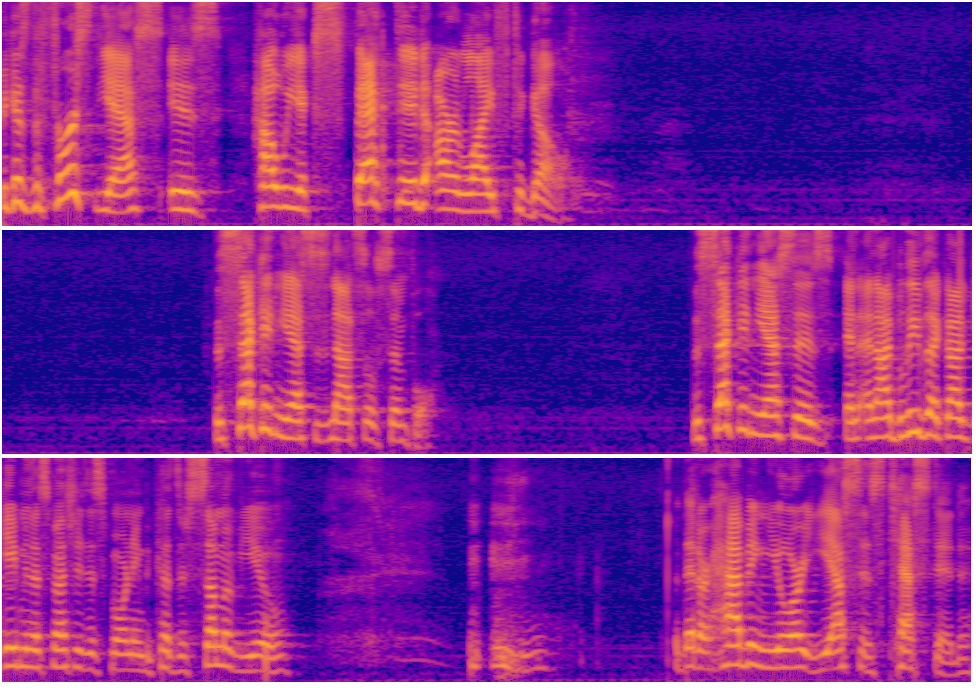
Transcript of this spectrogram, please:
Because the first yes is how we expected our life to go. The second yes is not so simple. The second yes is, and, and I believe that God gave me this message this morning because there's some of you that are having your yeses tested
